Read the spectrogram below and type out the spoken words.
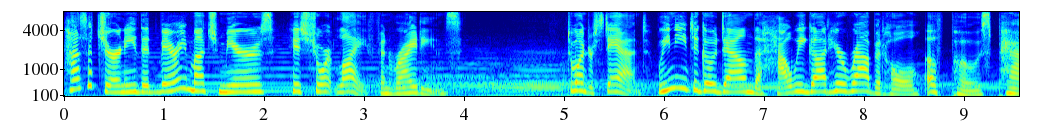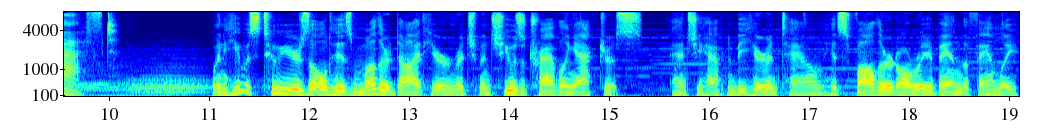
has a journey that very much mirrors his short life and writings. To understand, we need to go down the How We Got Here rabbit hole of Poe's past. When he was two years old, his mother died here in Richmond. She was a traveling actress, and she happened to be here in town. His father had already abandoned the family,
